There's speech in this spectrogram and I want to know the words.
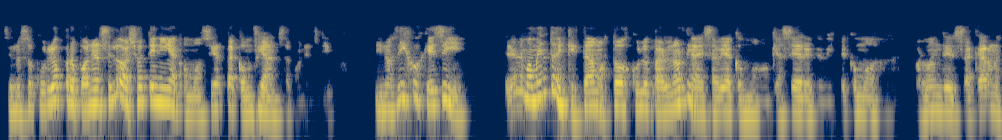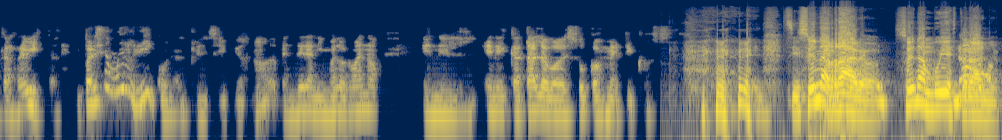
se nos ocurrió proponérselo. Yo tenía como cierta confianza con el tipo. Y nos dijo que sí. Era el momento en que estábamos todos culo para el norte y nadie sabía cómo qué hacer, ¿viste? Cómo, por dónde sacar nuestras revistas. Y parecía muy ridículo al principio, ¿no? Vender animal urbano. en el, en el catálogo de sus cosméticos. sí, suena raro, suena muy extraño.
